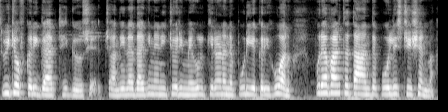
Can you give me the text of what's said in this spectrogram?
સ્વિચ ઓફ કરી ગાયબ થઈ ગયો છે. ચાંદીના દાગીનાની ચોરી મેહુલ, કિરણ અને પૂરીએ કરી હોવાનું પુરાવાર થતાં અંતે પોલીસ સ્ટેશનમાં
